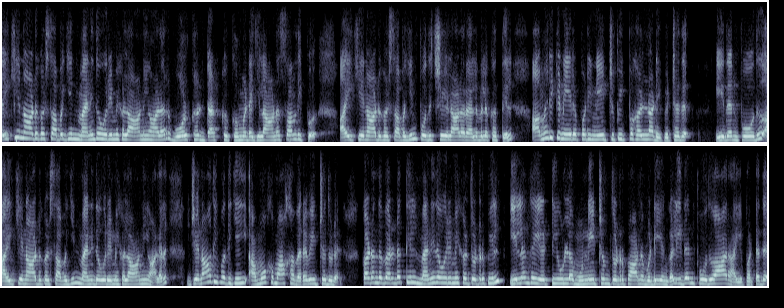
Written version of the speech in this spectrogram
ஐக்கிய நாடுகள் சபையின் மனித உரிமைகள் ஆணையாளர் வோல்கர் டர்க்குக்கும் இடையிலான சந்திப்பு ஐக்கிய நாடுகள் சபையின் பொதுச் செயலாளர் அலுவலகத்தில் அமெரிக்க நேரப்படி நேற்று பிற்பகல் நடைபெற்றது. இதன்போது ஐக்கிய நாடுகள் சபையின் மனித உரிமைகள் ஆணையாளர் ஜனாதிபதியை அமோகமாக வரவேற்றதுடன் கடந்த வருடத்தில் மனித உரிமைகள் தொடர்பில் இலங்கை எட்டியுள்ள முன்னேற்றம் தொடர்பான விடயங்கள் இதன்போது ஆராயப்பட்டது.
